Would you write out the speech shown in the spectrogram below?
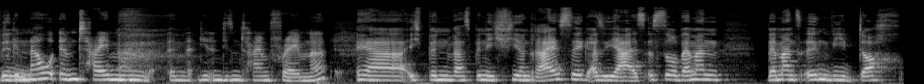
bin Genau im Time, in, in diesem Timeframe, ne? ja, ich bin, was bin ich, 34? Also ja, es ist so, wenn man wenn man es irgendwie doch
